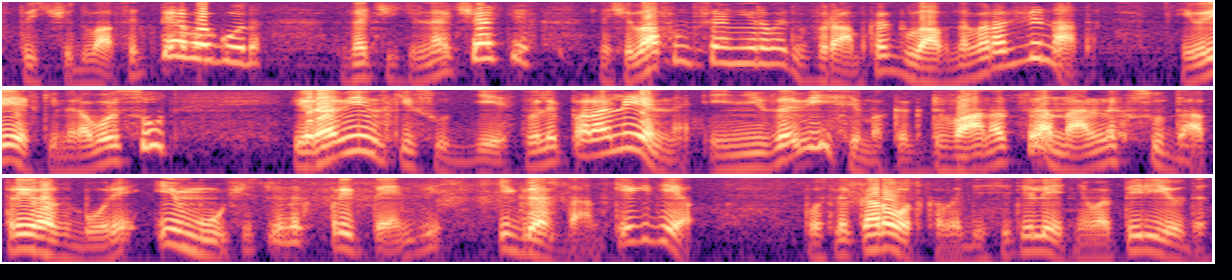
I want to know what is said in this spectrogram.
с 1021 года значительная часть их начала функционировать в рамках главного раввината. Еврейский мировой суд – и Равинский суд действовали параллельно и независимо, как два национальных суда при разборе имущественных претензий и гражданских дел. После короткого десятилетнего периода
